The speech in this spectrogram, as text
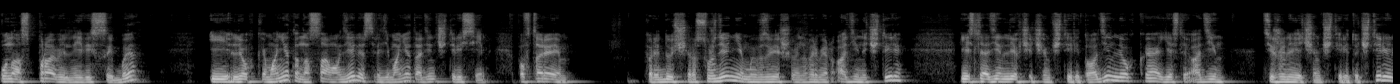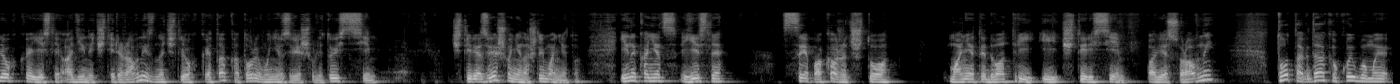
у нас правильные весы Б, и легкая монета на самом деле среди монет 1, 4, 7. Повторяем предыдущее рассуждение. Мы взвешиваем, например, 1 и 4. Если 1 легче, чем 4, то 1 легкая. Если 1 тяжелее, чем 4, то 4 легкая. Если 1 и 4 равны, значит легкая та, которую мы не взвешивали, то есть 7. 4 взвешивания нашли монету. И, наконец, если С покажет, что монеты 2, 3 и 4, 7 по весу равны, то тогда какой бы мы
